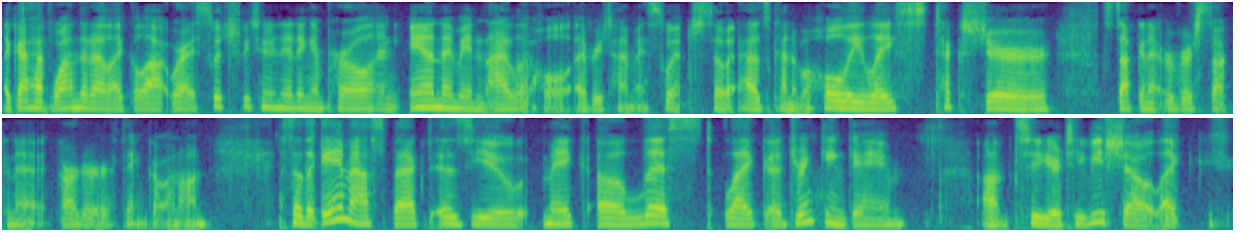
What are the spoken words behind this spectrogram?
Like I have one that I like a lot where I switch between knitting and purling, and I made an eyelet hole every time I switch. So it has kind of a holy lace texture, stockinette, reverse stockinette, garter thing going on. So the game aspect is you make a list like a drinking game um, to your TV show. Like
